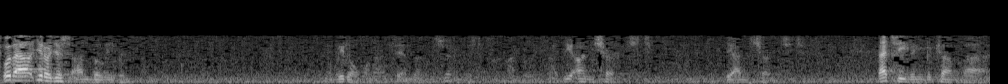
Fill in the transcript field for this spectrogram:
without, you know, just unbeliever. We don't want to offend those sinners. The unchurched. The unchurched. That's even become uh,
